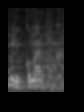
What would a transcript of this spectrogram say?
publikumärk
